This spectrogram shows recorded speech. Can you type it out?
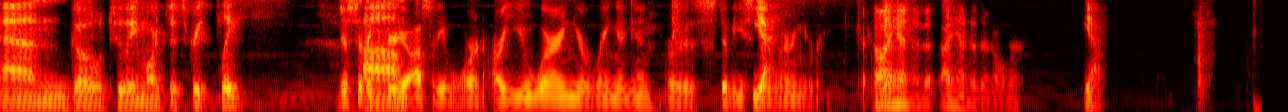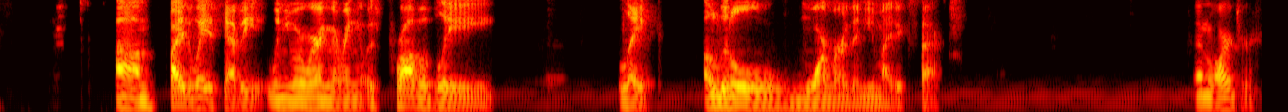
and go to a more discreet place. Just out of Um, curiosity, Ward, are you wearing your ring again, or is Stubby still yes. wearing your ring? No, I handed it. I handed it over. Yeah. Um, by the way, Stabby, when you were wearing the ring, it was probably like a little warmer than you might expect. and larger.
